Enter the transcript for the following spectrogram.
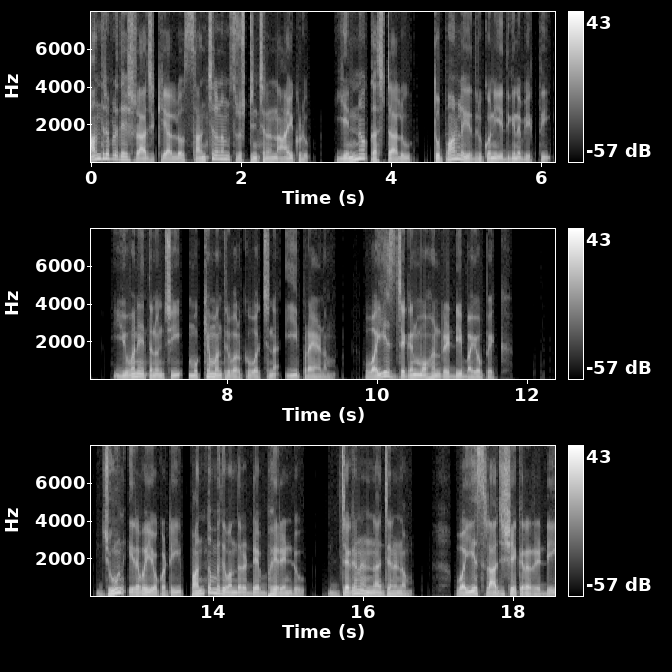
ఆంధ్రప్రదేశ్ రాజకీయాల్లో సంచలనం సృష్టించిన నాయకుడు ఎన్నో కష్టాలు తుపాన్లు ఎదుర్కొని ఎదిగిన వ్యక్తి యువనేత నుంచి ముఖ్యమంత్రి వరకు వచ్చిన ఈ ప్రయాణం. Y S Jaganmohan Reddy biopic. June ఇరవై ఒకటి పంతొమ్మిది వందల డెబ్భై రెండు జగనన్న జననం. వైఎస్ రాజశేఖరరెడ్డి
